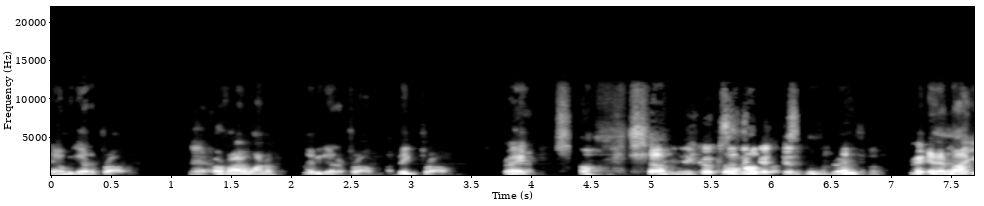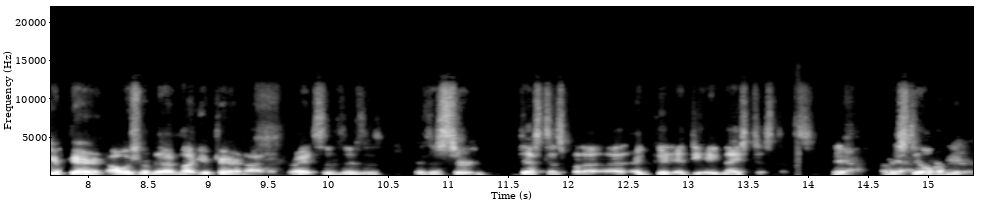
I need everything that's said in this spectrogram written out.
then we got a problem. Yeah. Or if I want to play, we got a problem, a big problem right? So, so and he cooks so in the kitchen, right? right? And I'm not your parent. Always remember that I'm not your parent either, right? So there's a, there's a certain distance, but a, a good, a, a nice distance. Yeah, but yeah, still for sure.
